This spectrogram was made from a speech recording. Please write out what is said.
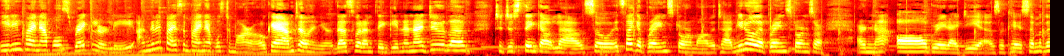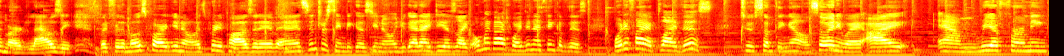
Eating pineapples regularly, I'm gonna buy some pineapples tomorrow, okay? I'm telling you, that's what I'm thinking. And I do love to just think out loud. So it's like a brainstorm all the time. You know that brainstorms are, are not all great ideas, okay? Some of them are lousy, but for the most part, you know, it's pretty positive. and it's interesting because, you know, you get ideas like, oh my gosh, why didn't I think of this? What if I apply this? To something else. So, anyway, I am reaffirming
